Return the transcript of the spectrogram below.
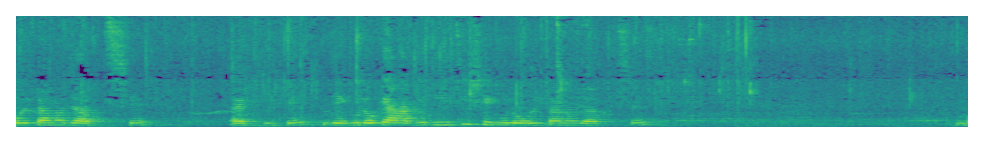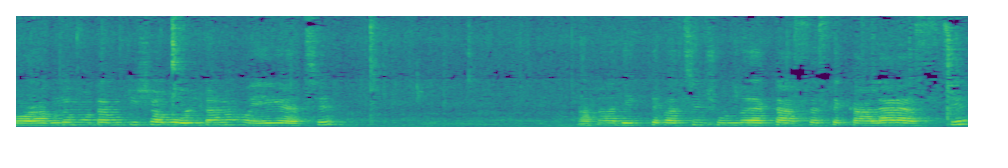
উল্টানো যাচ্ছে। একদিকে যেগুলোকে আগে দিয়েছি, সেগুলো উল্টানো যাচ্ছে। বড়াগুলো মোটামুটি সব উল্টানো হয়ে গেছে। আপনারা দেখতে পাচ্ছেন সুন্দর একটা আস্তে আস্তে কালার আসছে।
